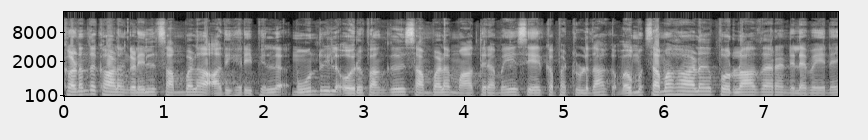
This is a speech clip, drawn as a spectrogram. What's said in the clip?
கடந்த காலங்களில் சம்பள அதிகரிப்பில் மூன்றில் ஒரு பங்கு சம்பளம் மாத்திரமே சேர்க்கப்பட்டுள்ளதாகவும் சமகால பொருளாதார நிலைமையினை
